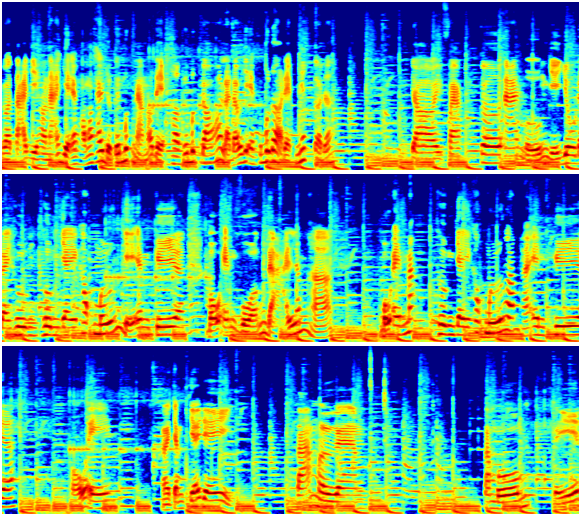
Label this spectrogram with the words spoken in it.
Rồi tại vì hồi nãy giờ em không có thấy được cái bức nào nó đẹp hơn cái bức đó là đối với em cái bức đó là đẹp nhất rồi đó trời, phạt cơ ai mượn vậy? Vô đây hương, thương dây khóc mướn vậy em kia. Bộ em quẩn đại lắm hả? Bộ em mắc thương dây khóc mướn lắm hả em kia? Khổ em. Rồi, chăm chế đi. 80 gram. 84 tiếp.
